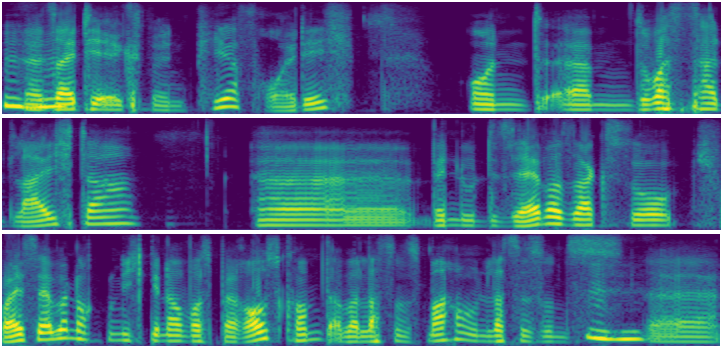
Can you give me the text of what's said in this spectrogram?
Äh, mhm. Äh, seid ihr experimentierfreudig? Und ähm, sowas ist halt leichter, wenn du selber sagst, so, ich weiß selber noch nicht genau, was bei rauskommt, aber lass uns machen und lass es uns, mhm. äh,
